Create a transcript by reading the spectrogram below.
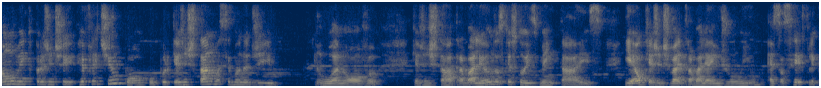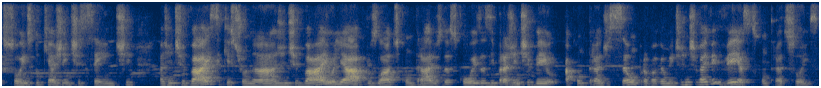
é um momento para a gente refletir um pouco, porque a gente está numa semana de lua nova, que a gente está trabalhando as questões mentais, e é o que a gente vai trabalhar em junho, essas reflexões do que a gente sente, a gente vai se questionar, a gente vai olhar para os lados contrários das coisas e para a gente ver a contradição, provavelmente a gente vai viver essas contradições.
